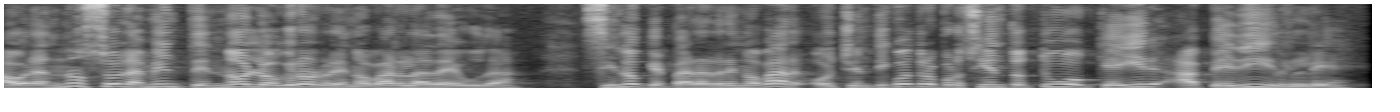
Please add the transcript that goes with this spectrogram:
Ahora, no solamente no logró renovar la deuda, sino que para renovar 84% tuvo que ir a pedirle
